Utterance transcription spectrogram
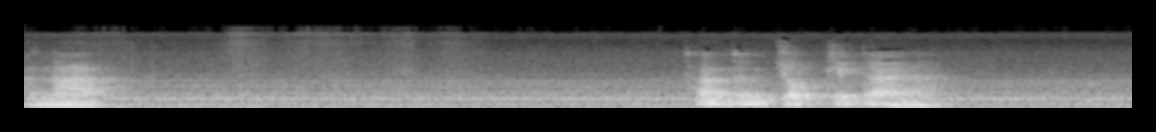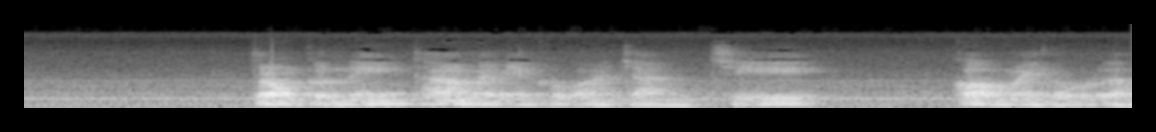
ขนาด ท่านถึงจบคิดได้นะ ตรงจุดนี้ถ้าไม่มีครูบาอาจารย์ชี้ก็ไม่รู้เรื่อง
